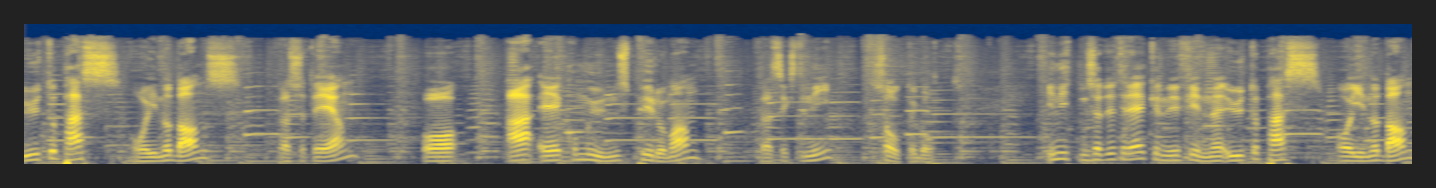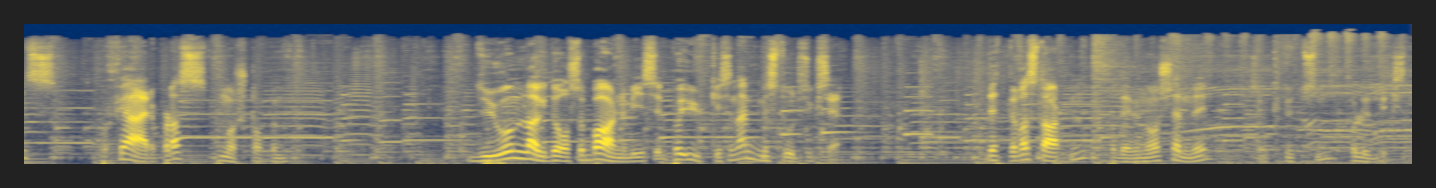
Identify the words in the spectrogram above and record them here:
Ut og pass og inn og dans fra 71 og Æ er kommunens pyroman fra 69 solgte godt. I 1973 kunne vi finne Ut og pass og Inn og dans på fjerdeplass på Norsktoppen. Duoen lagde også barneviser på ukesenderen med stor suksess. Dette var starten på det vi nå kjenner som Knutsen og Ludvigsen.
